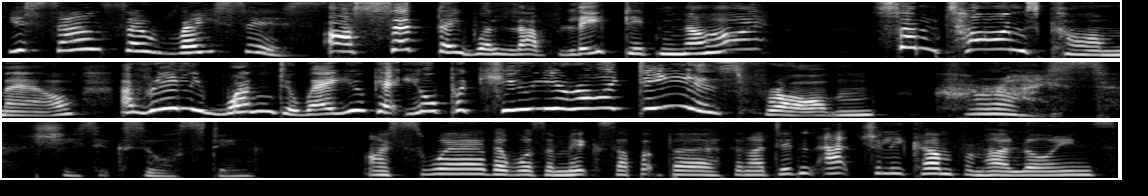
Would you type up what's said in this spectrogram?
You sound so racist. I said they were lovely, didn't I? Sometimes, Carmel, I really wonder where you get your peculiar ideas from. Christ, she's exhausting. I swear there was a mix up at birth and I didn't actually come from her loins.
